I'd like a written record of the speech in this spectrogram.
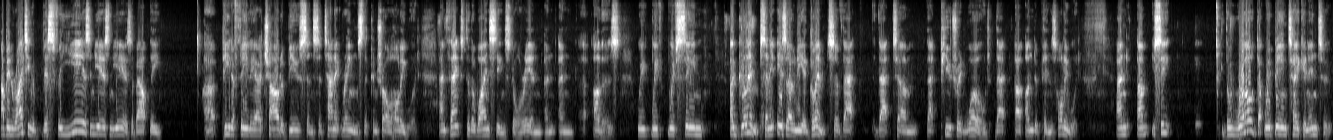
I've been writing this for years and years and years about the uh, pedophilia, child abuse, and satanic rings that control Hollywood. And thanks to the Weinstein story and and, and uh, others, we, we've we've seen a glimpse, and it is only a glimpse of that that um, that putrid world that uh, underpins Hollywood. And um, you see, the world that we're being taken into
